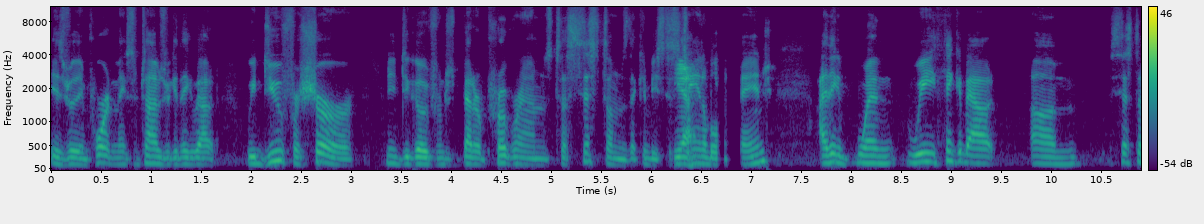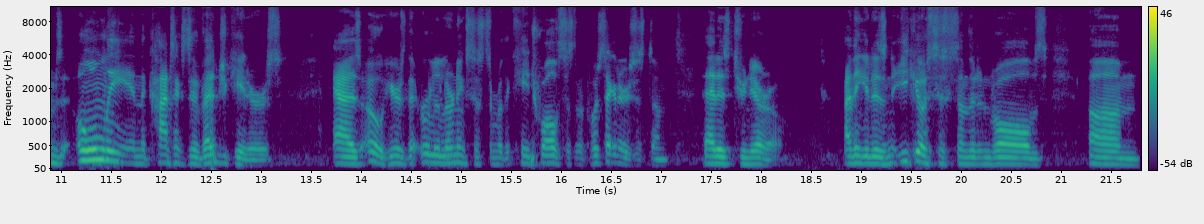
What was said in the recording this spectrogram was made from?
is really important. I think sometimes we can think about we do for sure need to go from just better programs to systems that can be sustainable yeah. and change. I think when we think about um, systems only in the context of educators, as oh, here's the early learning system or the K 12 system or post secondary system, that is too narrow. I think it is an ecosystem that involves um,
